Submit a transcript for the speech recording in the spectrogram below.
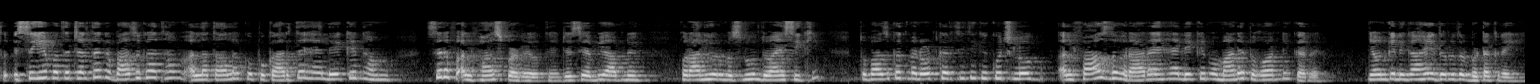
تو اس سے یہ پتہ چلتا ہے کہ بعض اوقات ہم اللہ تعالیٰ کو پکارتے ہیں لیکن ہم صرف الفاظ پڑھ رہے ہوتے ہیں۔ جیسے ابھی آپ نے قرآن اور مصنون دعائیں سیکھی۔ تو بعض اوقات میں نوٹ کرتی تھی کہ کچھ لوگ الفاظ دہرا رہے ہیں لیکن وہ معنی پہ غور نہیں کر رہے یا ان کی نگاہیں ادھر ادھر بھٹک رہی ہیں۔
